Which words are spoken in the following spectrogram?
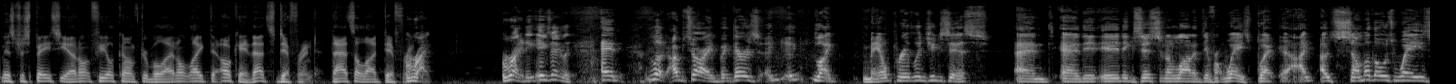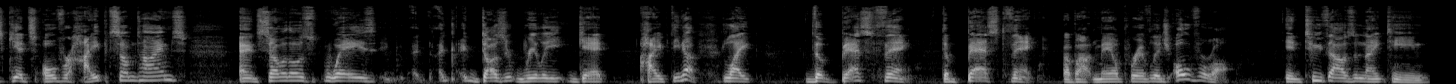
Mr. Spacey, I don't feel comfortable. I don't like that. Okay, that's different. That's a lot different. Right. Right, exactly. And look, I'm sorry, but there's uh, uh, like male privilege exists and and it, it exists in a lot of different ways, but I, some of those ways gets overhyped sometimes and some of those ways uh, uh, doesn't really get hyped enough. Like the best thing, the best thing about male privilege overall in 2019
